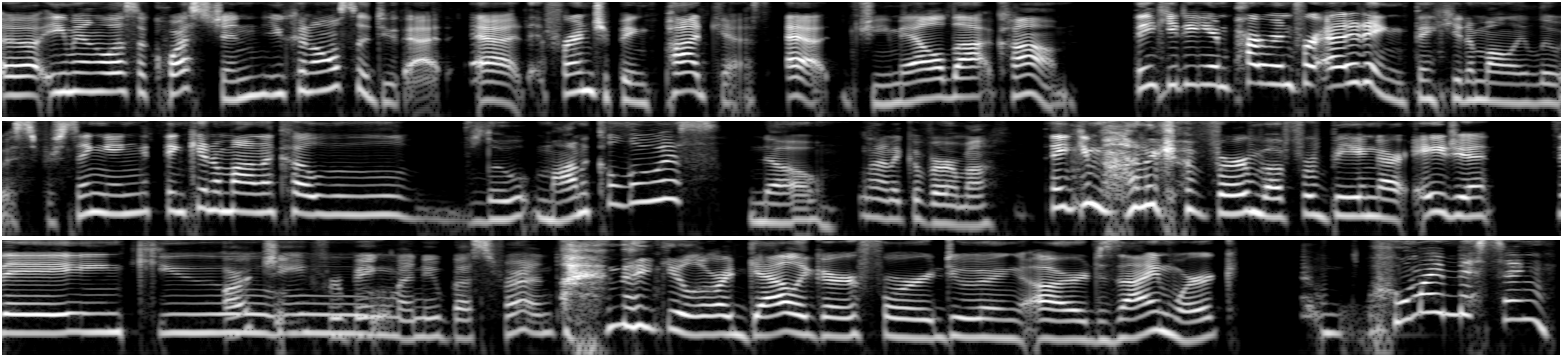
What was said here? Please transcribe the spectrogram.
uh, email us a question, you can also do that at friendshippingpodcast at gmail.com. Thank you to Ian Parman for editing. Thank you to Molly Lewis for singing. Thank you to Monica Lu- Lu- Monica Lewis? No. Monica Verma. Thank you, Monica Verma, for being our agent. Thank you, Archie for being my new best friend. Thank you, Lord Gallagher, for doing our design work. Who am I missing?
